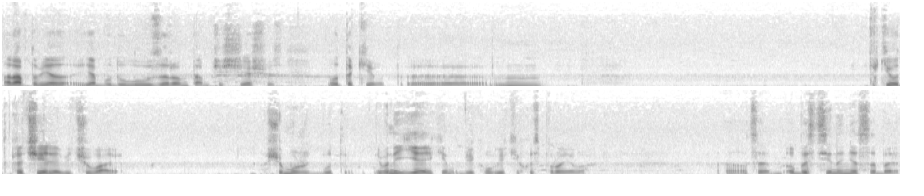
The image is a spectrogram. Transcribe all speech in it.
а раптом я, я буду лузером там, чи ще щось. Ну, такі от. Е, такі от качелі відчуваю, що можуть бути. І вони є яким, в, якихось проявах. Е, Оце обезцінення себе.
